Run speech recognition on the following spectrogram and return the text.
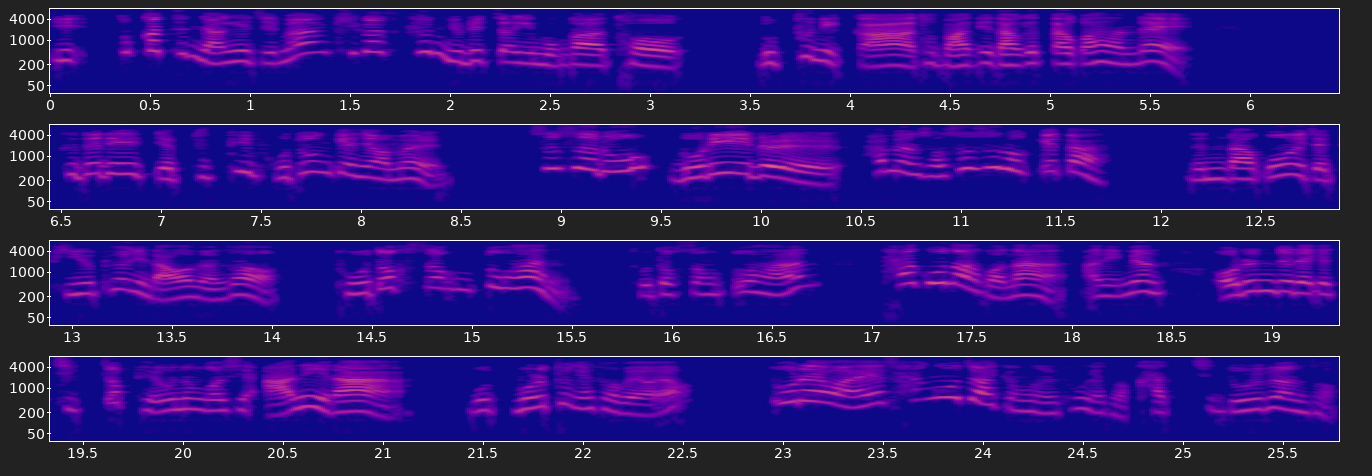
이 똑같은 양이지만 키가 큰 유리잔이 뭔가 더 높으니까 더 많이 나겠다고 하는데 그들이 이제 부피 보존 개념을 스스로 놀이를 하면서 스스로 깨닫는다고 이제 비유 표현이 나오면서 도덕성 또한 도덕성 또한 타고나거나 아니면 어른들에게 직접 배우는 것이 아니라 뭐, 뭘 통해서 배워요? 또래와의 상호작용을 통해서 같이 놀면서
